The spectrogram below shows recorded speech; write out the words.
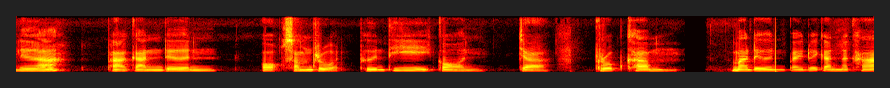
เหนือ พากันเดินออกสำรวจพื้นที่ก่อน จะพบค่ำมาเดินไปด้วยกันนะคะ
